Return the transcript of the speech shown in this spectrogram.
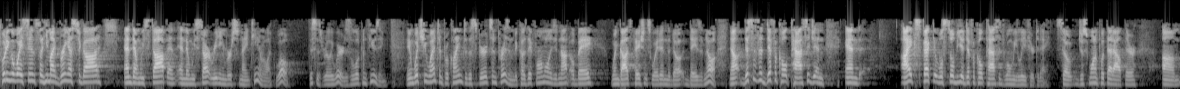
putting away sin so he might bring us to God. And then we stop and, and then we start reading verse 19 and we're like, whoa, this is really weird. It's a little confusing. In which he went and proclaimed to the spirits in prison because they formerly did not obey when God's patience waited in the do- days of Noah. Now, this is a difficult passage, and, and I expect it will still be a difficult passage when we leave here today. So just want to put that out there. Um,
